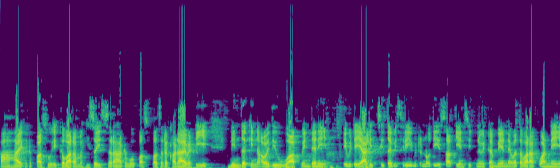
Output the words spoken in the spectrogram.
5-6කට පසු එකවරම හිස ඉස්සරහට හෝ පසුපසට කඩා වැටි නින්දකින් අවදි වූවක් මෙන් දැනේ. එවිට යාලිත් සිත විසිරීමට නොදී සතියෙන් සිටින විට මේ නැවත වරක් වන්නේය.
